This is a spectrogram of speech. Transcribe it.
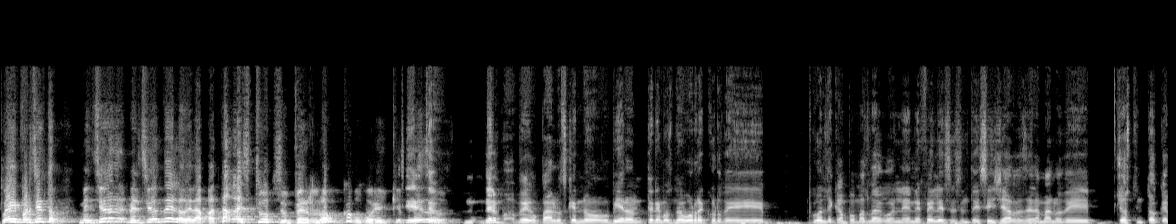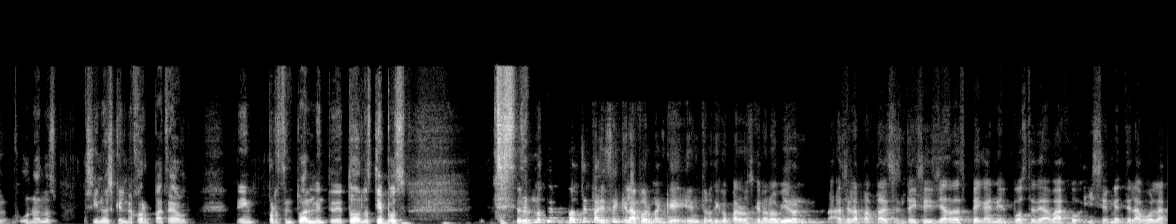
Güey, por cierto, mención, mención de lo de la patada estuvo súper loco, güey, qué pedo. para los que no vieron, tenemos nuevo récord de gol de campo más largo en la NFL, 66 yardas de la mano de Justin Tucker, uno de los, si no es que el mejor pateador en, porcentualmente de todos los tiempos. ¿No, te, parece que la forma en que entró, digo, para los que no lo vieron, hace la patada de 66 yardas, pega en el poste de abajo y se mete la bola?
